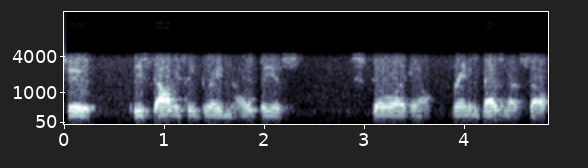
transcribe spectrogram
too. He's obviously Braden Holtby is still a, you know reigning Vezina, so.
